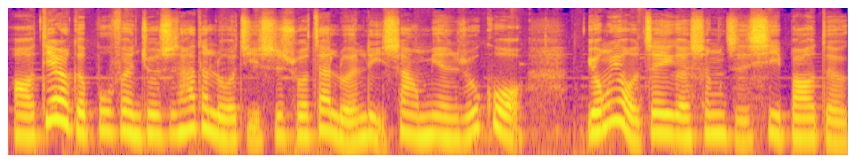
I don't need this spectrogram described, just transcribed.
哦，第二个部分就是它的逻辑是说，在伦理上面，如果拥有这个生殖细胞的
